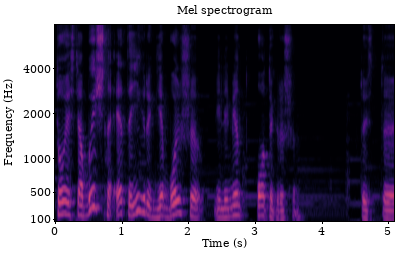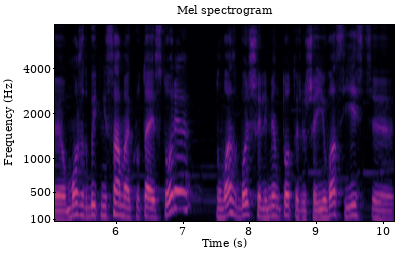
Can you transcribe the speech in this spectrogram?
То есть обычно это игры, где больше элемент отыгрыша. То есть э, может быть не самая крутая история, но у вас больше элемент отыгрыша, и у вас есть... э,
